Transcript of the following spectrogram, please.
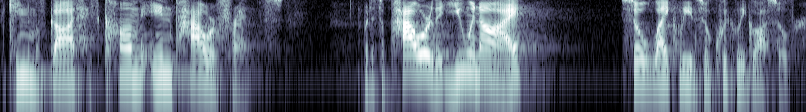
The kingdom of God has come in power, friends. But it's a power that you and I so likely and so quickly gloss over.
